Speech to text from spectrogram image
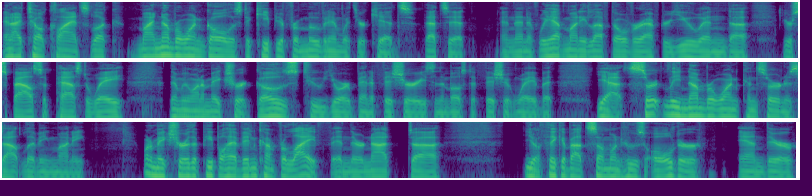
and I tell clients, look, my number one goal is to keep you from moving in with your kids. That's it. And then if we have money left over after you and uh, your spouse have passed away, then we want to make sure it goes to your beneficiaries in the most efficient way. But yeah, certainly number one concern is outliving money. I want to make sure that people have income for life and they're not, uh, you know, think about someone who's older and they're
